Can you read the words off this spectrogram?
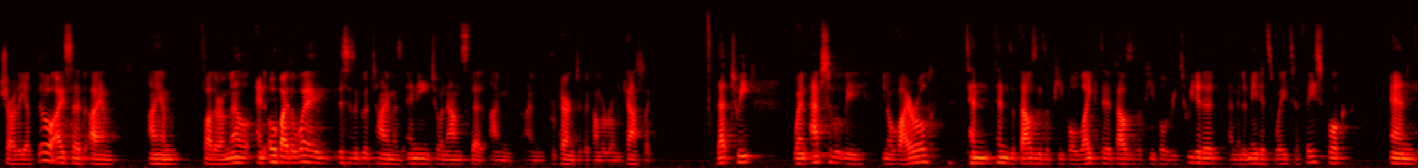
Charlie Hebdo. I said, I am, I am Father Hamel. And oh, by the way, this is a good time as any to announce that I'm, I'm preparing to become a Roman Catholic. That tweet went absolutely you know, viral. Ten, tens of thousands of people liked it, thousands of people retweeted it, and then it made its way to Facebook. And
